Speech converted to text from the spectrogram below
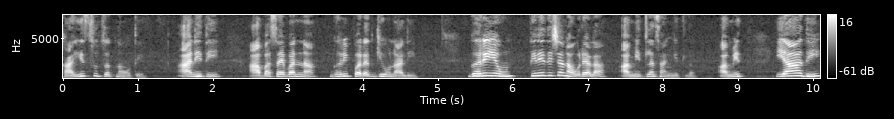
काहीच सुचत नव्हते आणि ती आबासाहेबांना घरी परत घेऊन आली. घरी येऊन तिने तिच्या नवऱ्याला अमितला सांगितलं. अमित याआधी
